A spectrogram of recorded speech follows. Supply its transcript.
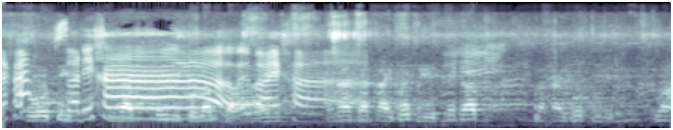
นะคะ สวัสดีค่ะบ๊ายบายค่ะถ้าใครพบเห็นนะครับถ้าใครพบเห็นว่า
